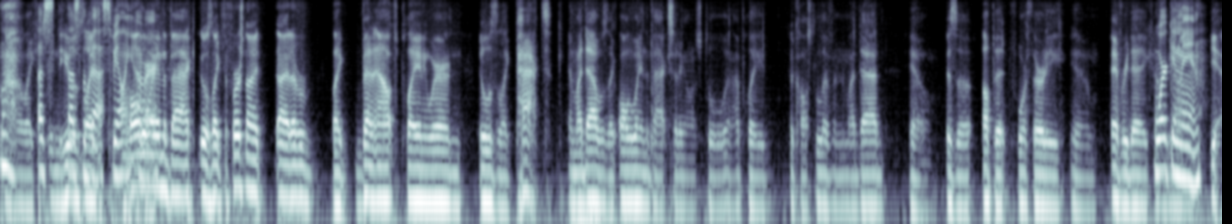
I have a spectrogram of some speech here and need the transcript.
You know, like That's- he that's was, the like, best feeling all ever. the way in the back. It was like the first night I had ever like been out to play anywhere, and it was like packed. And my dad was like all the way in the back, sitting on a stool, and I played the cost of living. And my dad, you know, is a up at four thirty, you know, every day Working man. Yeah,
